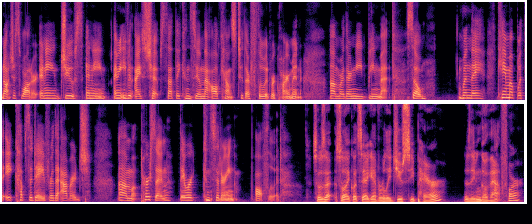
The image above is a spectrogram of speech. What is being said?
not just water, any juice, any, I mean, even ice chips that they consume, that all counts to their fluid requirement, um, or their need being met. So, when they came up with eight cups a day for the average um, person, they were considering all fluid. So is that so? Like, let's say I have a really juicy pear. Does it even go that far?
